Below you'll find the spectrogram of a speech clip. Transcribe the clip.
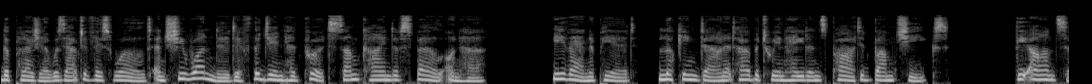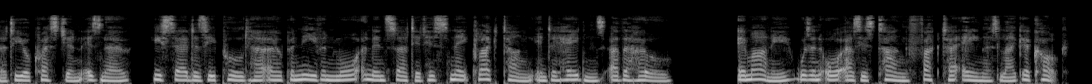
The pleasure was out of this world and she wondered if the jinn had put some kind of spell on her. He then appeared, looking down at her between Hayden's parted bum cheeks. The answer to your question is no, he said as he pulled her open even more and inserted his snake-like tongue into Hayden's other hole. Imani was in awe as his tongue fucked her anus like a cock,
